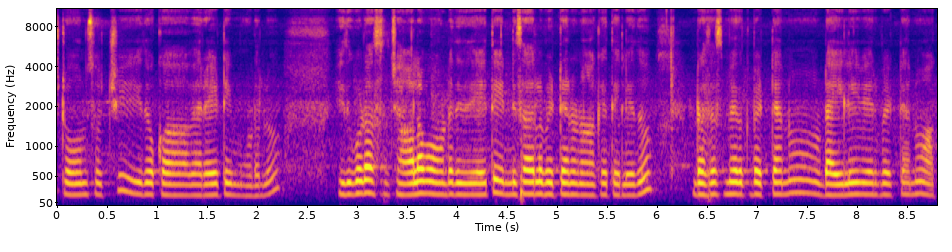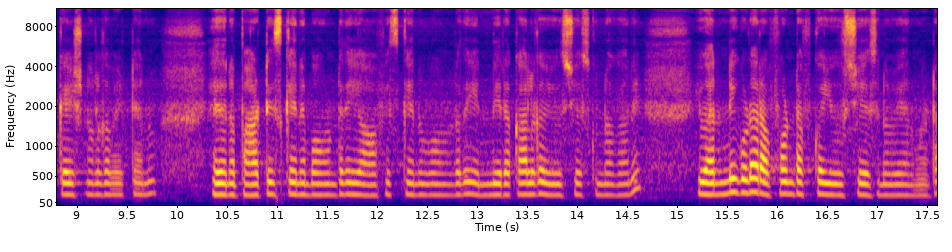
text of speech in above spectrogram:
స్టోన్స్ వచ్చి ఇది ఒక వెరైటీ మోడలు. ఇది కూడా అసలు చాలా బాగుంటుంది. ఇది అయితే ఎన్నిసార్లు పెట్టానో నాకే తెలియదు డ్రెస్సెస్ మీదకి పెట్టాను డైలీ వేర్ పెట్టాను అకేషనల్గా పెట్టాను. ఏదైనా పార్టీస్కైనా బాగుంటుంది ఆఫీస్కైనా బాగుంటుంది ఎన్ని రకాలుగా యూస్ చేసుకున్నా కానీ ఇవన్నీ కూడా రఫ్ అండ్ టఫ్గా యూస్ చేసినవి అనమాట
